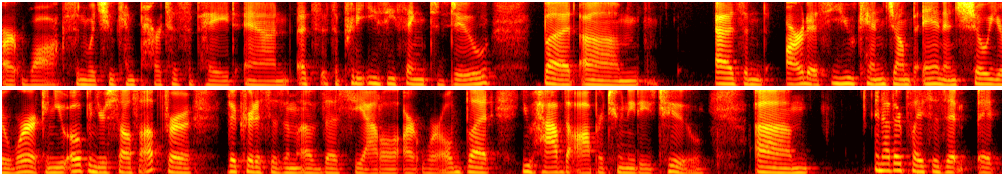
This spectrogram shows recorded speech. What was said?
art walks in which you can participate, and it's it's a pretty easy thing to do. But um, as an artist, you can jump in and show your work, and you open yourself up for the criticism of the Seattle art world. But you have the opportunity to. Um, in other places it it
